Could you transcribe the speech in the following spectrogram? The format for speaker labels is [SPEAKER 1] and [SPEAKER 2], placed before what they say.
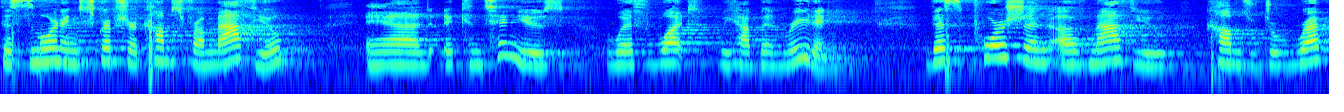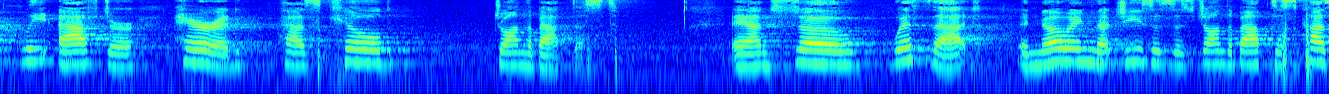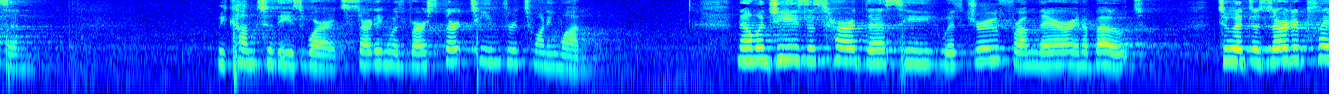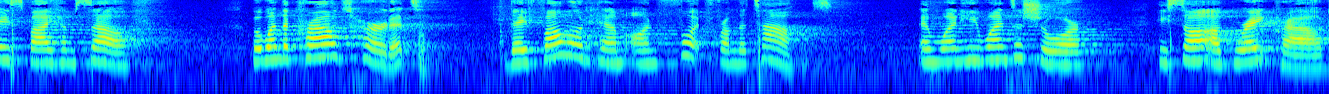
[SPEAKER 1] This morning's scripture comes from Matthew, and it continues with what we have been reading. This portion of Matthew comes directly after Herod has killed John the Baptist. And so, with that, and knowing that Jesus is John the Baptist's cousin, we come to these words, starting with verse 13 through 21. Now, when Jesus heard this, he withdrew from there in a boat to a deserted place by himself. But when the crowds heard it, they followed him on foot from the towns. And when he went ashore, he saw a great crowd,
